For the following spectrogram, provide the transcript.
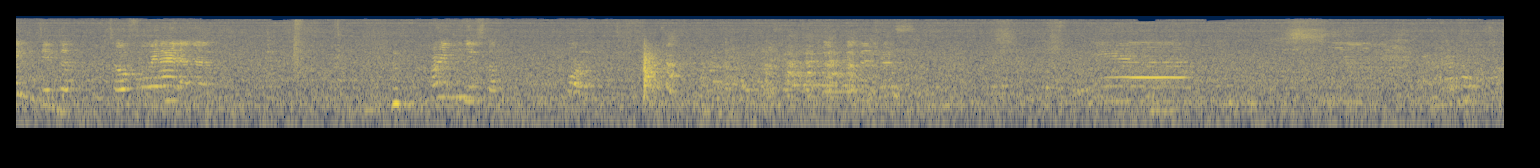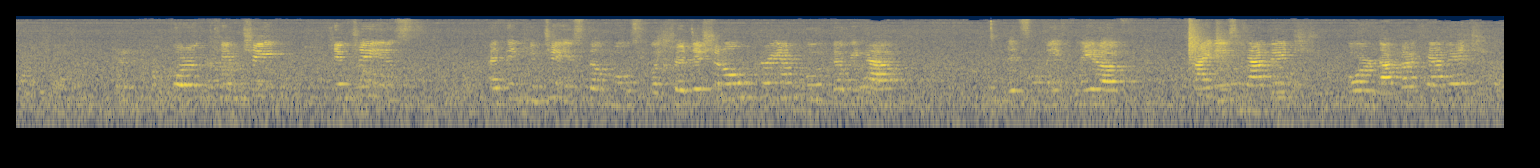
like the tofu and then, or you can use the I think kimchi is the most like traditional Korean food that we have. It's made, made of Chinese cabbage or napa cabbage.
